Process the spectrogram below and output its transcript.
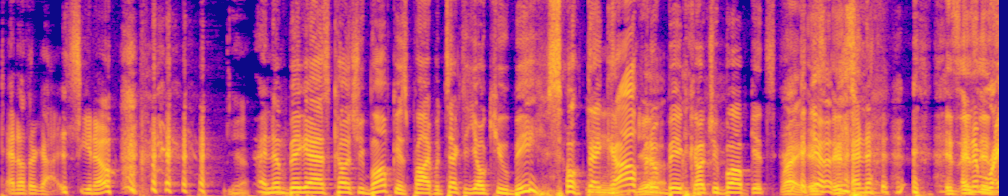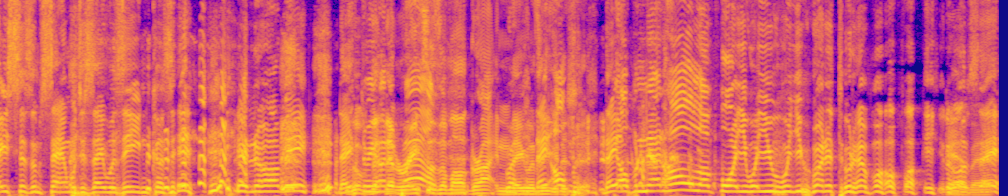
10 other guys you know yeah. And them big ass country bumpkins probably protected your QB. So thank mm, God for yeah. them big country bumpkins. Right. It's- Yeah. it's- and it's- and them it's- racism sandwiches they was eating because you know what I mean. They The- three hundred the pounds. racism all gratin they was they eating open they open that hole up for you when you when you running through that motherfucker. You know Yeah, what I'm man. saying?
